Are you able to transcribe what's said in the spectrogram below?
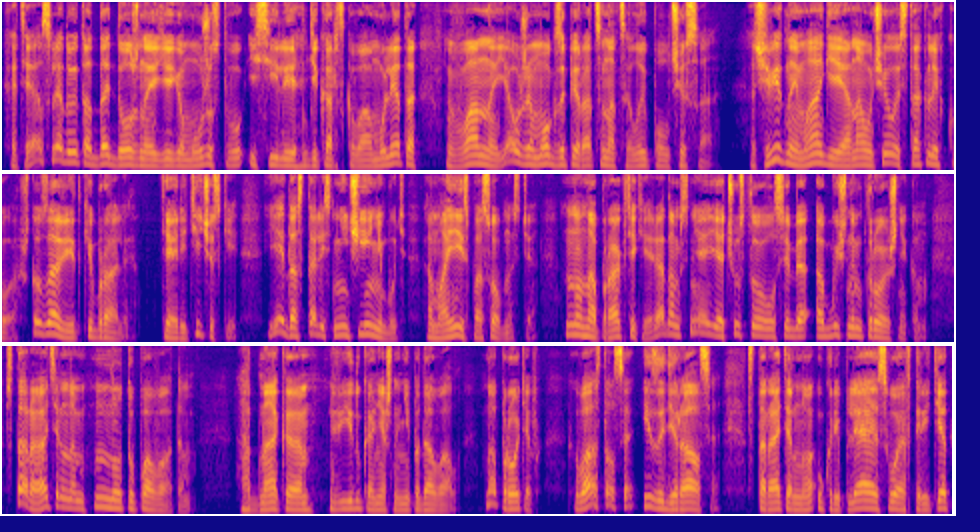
Хотя следует отдать должное ее мужеству и силе дикарского амулета, в ванной я уже мог запираться на целые полчаса. Очевидной магии она училась так легко, что завидки брали. Теоретически, ей достались не чьи-нибудь, а мои способности, но на практике рядом с ней я чувствовал себя обычным троечником, старательным, но туповатым. Однако виду, конечно, не подавал. Напротив, хвастался и задирался, старательно укрепляя свой авторитет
